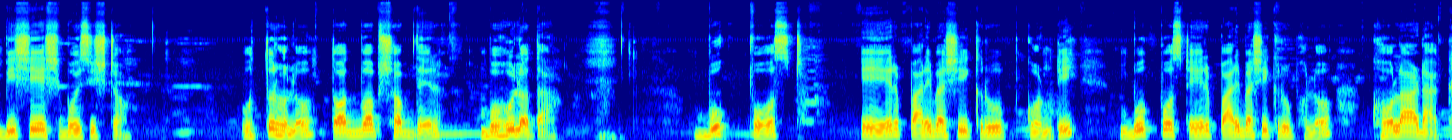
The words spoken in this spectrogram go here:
বিশেষ বৈশিষ্ট্য। উত্তর হল তদ্ভব শব্দের বহুলতা। বুক পোস্ট এর পারিভাষিক রূপ কোনটি বুক পোস্ট এর পারিভাষিক রূপ হল খোলা ডাক।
